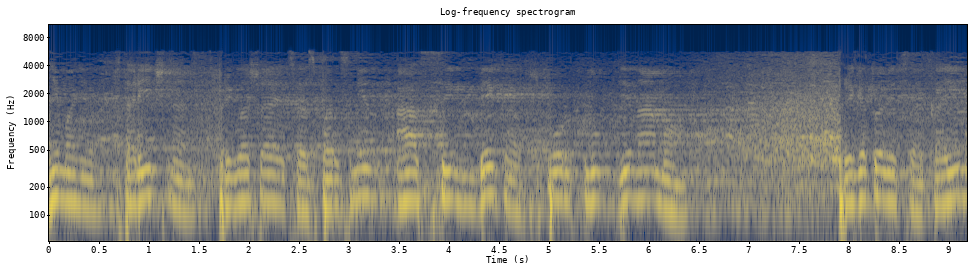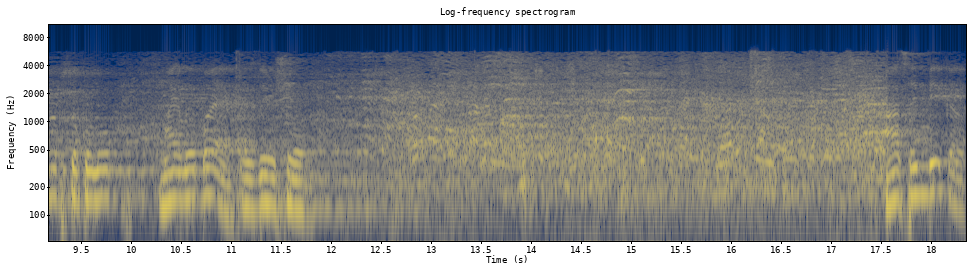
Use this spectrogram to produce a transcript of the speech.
Внимание, вторично приглашается спортсмен Асымбеков, спортклуб «Динамо». Приготовиться Каимов, Сокулук, Майлыбаев, СД Шор. Асымбеков,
